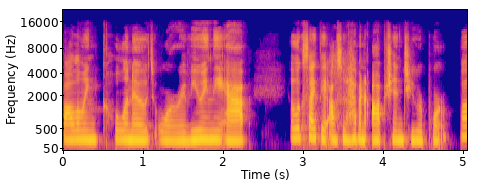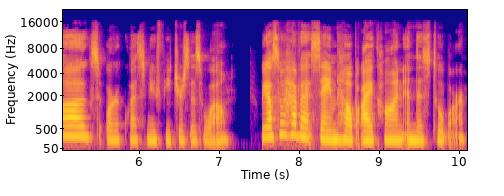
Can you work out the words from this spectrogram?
following CollaNote or reviewing the app it looks like they also have an option to report bugs or request new features as well. We also have that same help icon in this toolbar.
